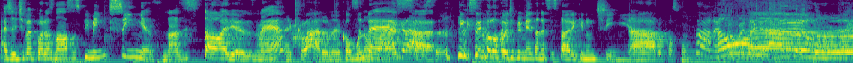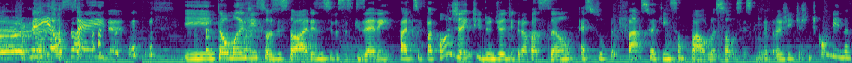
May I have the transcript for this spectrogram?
a gente vai pôr as nossas pimentinhas nas histórias, né? É claro, né? Como Senão nessa? O que, que você colocou de pimenta nessa história que não tinha? Ah, não posso contar, né? Oh, Só coisa graça. Nem eu sei, né? E então mandem suas histórias e se vocês quiserem participar com a gente de um dia de gravação, é super fácil aqui em São Paulo, é só você escrever pra gente, a gente combina.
